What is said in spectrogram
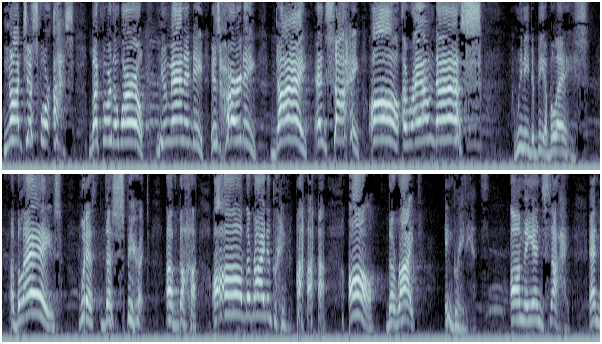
not just for us, but for the world. Humanity is hurting, dying, and sighing all around us. We need to be ablaze, ablaze with the Spirit of God. All the right agreement, all the right ingredients on the inside. And.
